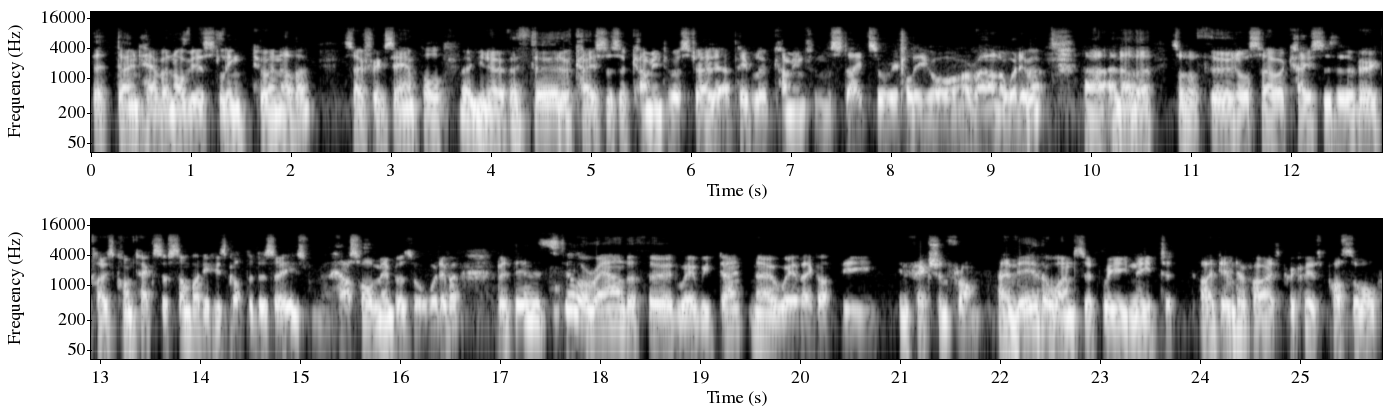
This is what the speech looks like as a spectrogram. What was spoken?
that don't have an obvious link to another. So, for example, uh, you know, a third of cases that come into Australia are people who've come in from the States or Italy or Iran or whatever. Uh, another sort of third or so are cases that are very close contacts of somebody who's got the disease, household members or whatever. But then there's still around a third where we don't know where they got the infection from. And they're the ones that we need to identify as quickly as possible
